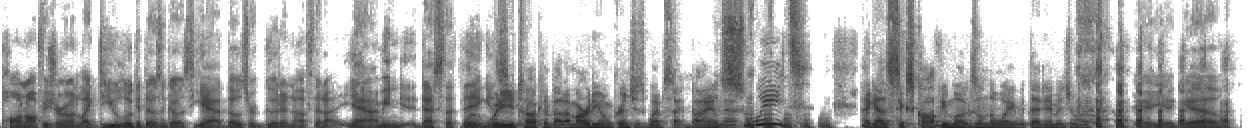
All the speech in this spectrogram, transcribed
pawn off as your own? Like, do you look at those and goes, yeah, those are good enough that I, yeah, I mean, that's the thing. what are you talking about? I'm already on Grinch's website buying that. Sweet. I got six coffee mugs on the way with that image on it. there you go.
